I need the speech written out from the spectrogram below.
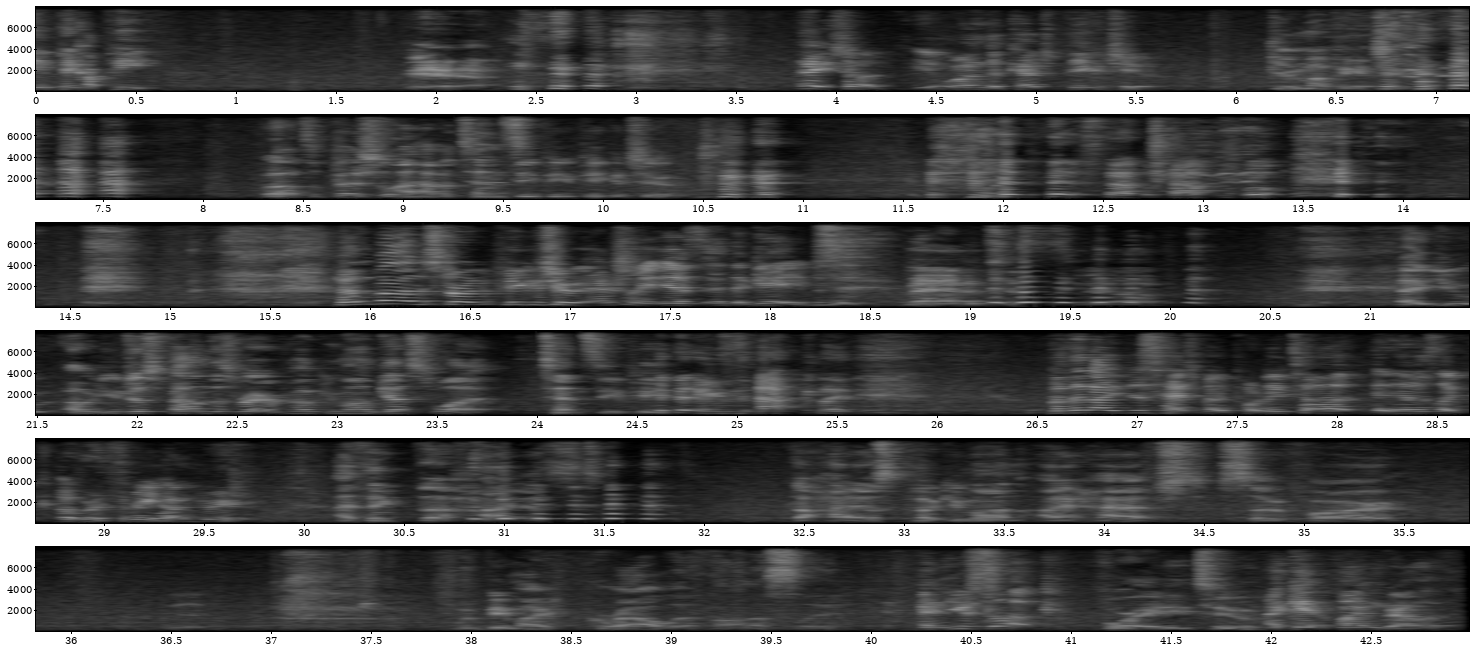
P, pick a P. Yeah. Hey, Sean, you wanted to catch Pikachu. Give me my Pikachu. well, it's official. I have a 10 CP Pikachu. That's not powerful. That's about as strong a Pikachu actually is in the games. Man, it pisses me off. Hey, you. Oh, you just found this rare Pokemon? Guess what? 10 CP. exactly. But then I just hatched my Ponyta, and it was like over 300. I think the highest. the highest Pokemon I hatched so far would be my Growlithe, honestly. And you suck. 482. I can't find Growlithe.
